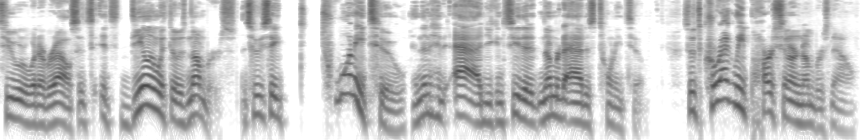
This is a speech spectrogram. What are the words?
2 or whatever else, it's, it's dealing with those numbers. And so we say 22 and then hit add, you can see that number to add is 22. So it's correctly parsing our numbers now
